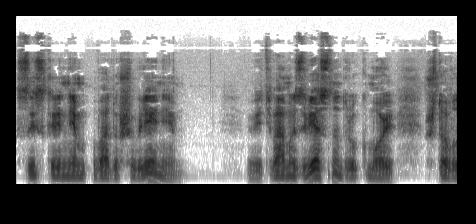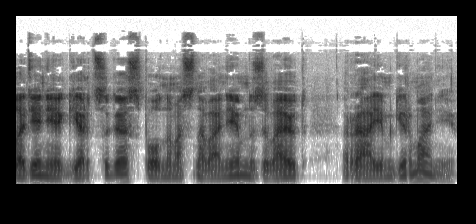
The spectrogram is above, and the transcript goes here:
с искренним воодушевлением. Ведь вам известно, друг мой, что владение герцога с полным основанием называют раем Германии.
